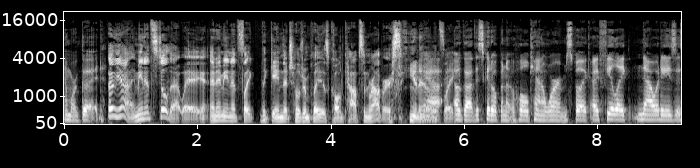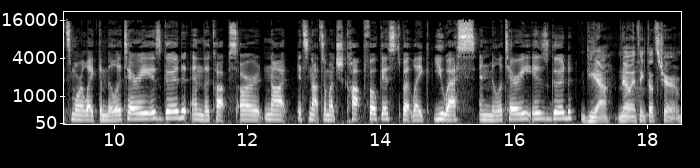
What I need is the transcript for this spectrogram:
and we're good. Oh yeah, I mean it's still that way, and I mean it's like the game that children play is called Cops and Robbers. You know, yeah. it's like oh god, this could open a whole can of worms. But like, I feel like nowadays it's more like the military is good and the cops are not. It's not so much cop focused, but like U.S. and military is good. yeah, no, I think that's true.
